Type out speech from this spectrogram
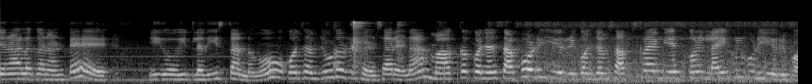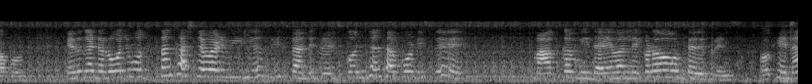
జనాలకని అంటే ఇగో ఇట్లా తీస్తున్నాము. కొంచెం చూడండి ఫ్రెండ్స్ సరేనా? మా అక్క కొంచెం సపోర్ట్ ఇయ్యర్రి. కొంచెం సబ్స్క్రైబ్ చేసుకొని లైకులు కూడా ఇయ్యర్రి పాపం. ఎందుకంటే రోజు మొత్తం కష్టపడి వీడియోస్ తీస్తాండి ఫ్రెండ్స్ కొంచెం సపోర్ట్ ఇస్తే మా అక్క మీ దయ వల్ల ఎక్కడో ఉంటుంది ఫ్రెండ్స్ ఓకేనా?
